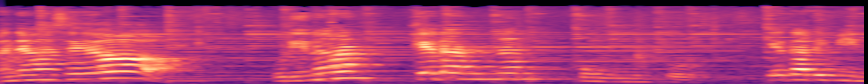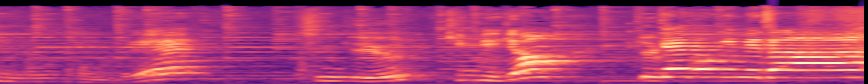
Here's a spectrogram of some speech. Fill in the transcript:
안녕하세요. 우리는 깨닫는 공부, 깨달음이 있는 공부의 신기율 김미경 깨공. 깨공입니다.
